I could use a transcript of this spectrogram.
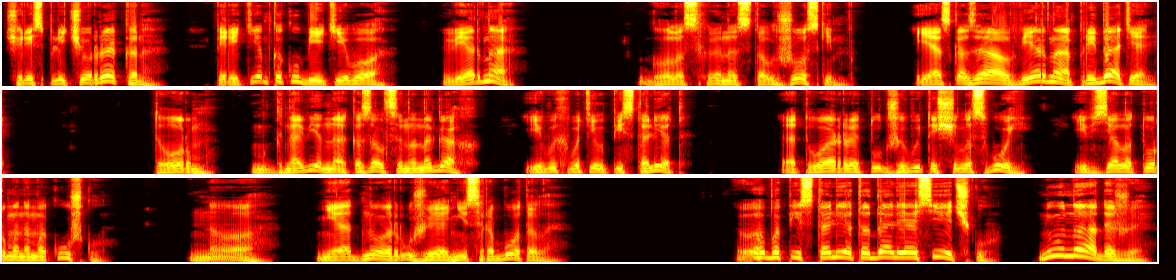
через плечо Реккона, перед тем, как убить его. Верно? Голос Хэна стал жестким. Я сказал, верно, предатель? Торм мгновенно оказался на ногах и выхватил пистолет. а Туарре тут же вытащила свой и взяла Торма на макушку. Но ни одно оружие не сработало. «Оба пистолета дали осечку! Ну надо же!»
